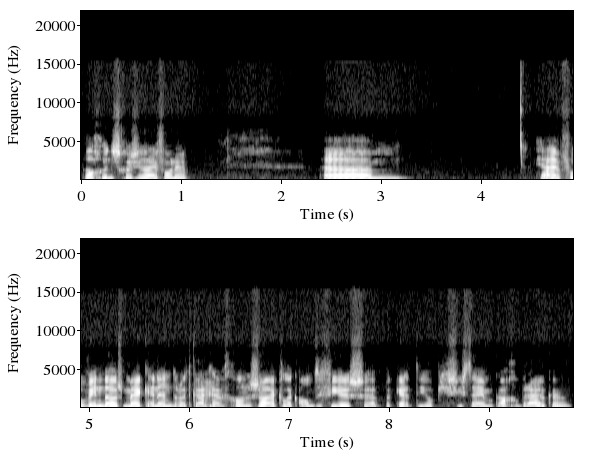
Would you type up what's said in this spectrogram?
Wel gunstig als je een iPhone hebt. Um, ja, en voor Windows, Mac en Android krijg je gewoon een zakelijk antiviruspakket die je op je systeem kan gebruiken.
